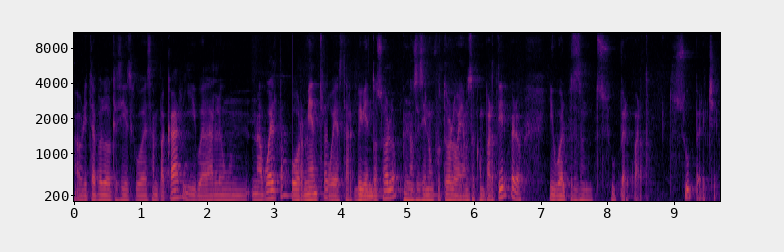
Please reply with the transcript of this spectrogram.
ahorita pues lo que sigue es que voy a desempacar y voy a darle una vuelta. Por mientras voy a estar viviendo solo. No sé si en un futuro lo vayamos a compartir, pero igual pues es un súper cuarto, súper chido.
